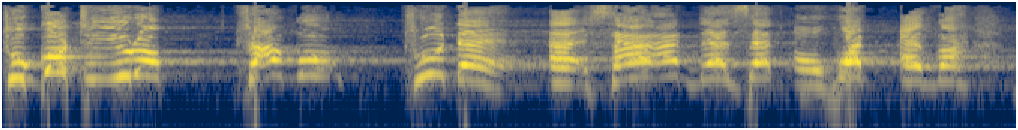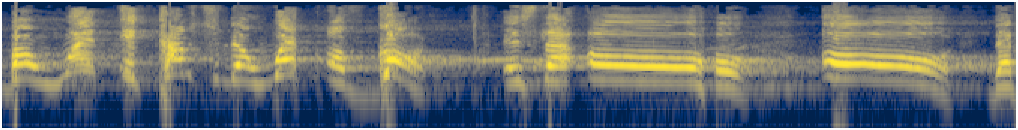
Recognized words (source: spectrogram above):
to go to Europe, travel through the uh, Sahara Desert or whatever. But when it comes to the work of God, it's like, oh, oh, the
